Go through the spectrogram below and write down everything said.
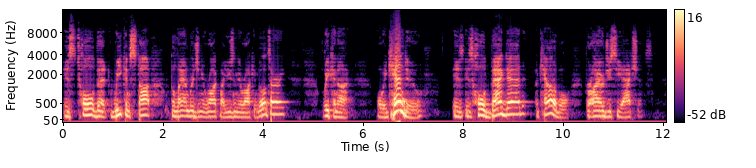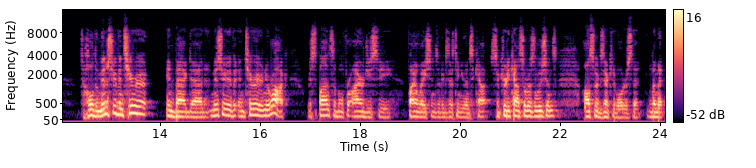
is told that we can stop the land bridge in Iraq by using the Iraqi military, we cannot. What we can do is, is hold Baghdad accountable for IRGC actions. To hold the Ministry of Interior in Baghdad, Ministry of Interior in Iraq, responsible for IRGC violations of existing UN Security Council resolutions, also executive orders that limit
